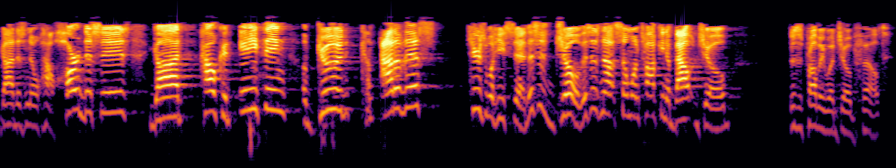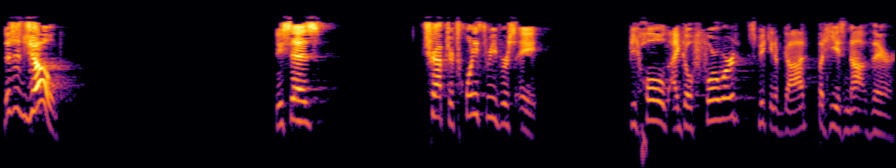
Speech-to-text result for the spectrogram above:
God doesn't know how hard this is, God, how could anything of good come out of this? Here's what he said. This is Job. This is not someone talking about Job. This is probably what Job felt. This is Job. He says, chapter 23, verse 8 Behold, I go forward, speaking of God, but he is not there.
